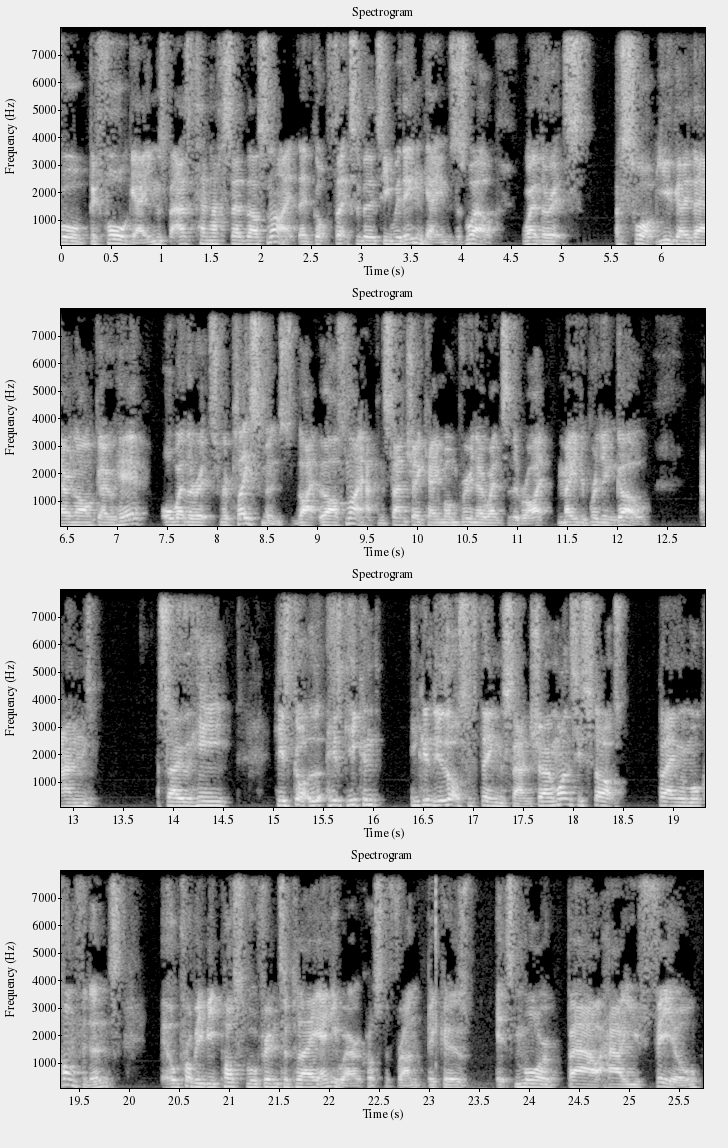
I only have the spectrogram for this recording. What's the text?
for before games, but as Ten Hag said last night, they've got flexibility within games as well. Whether it's a swap, you go there and I'll go here, or whether it's replacements, like last night happened. Sancho came on, Bruno went to the right, made a brilliant goal, and so he he's got he's, he can he can do lots of things, Sancho. And once he starts playing with more confidence, it'll probably be possible for him to play anywhere across the front because it's more about how you feel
